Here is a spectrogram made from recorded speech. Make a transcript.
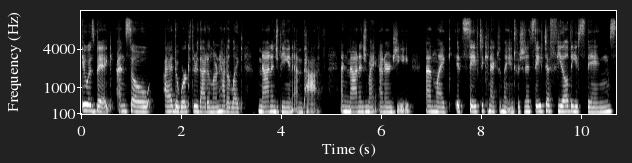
it was big. And so I had to work through that and learn how to like manage being an empath and manage my energy. And like it's safe to connect with my intuition. It's safe to feel these things.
